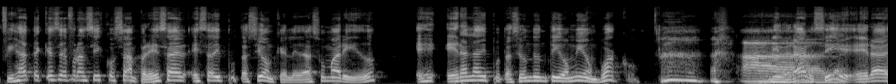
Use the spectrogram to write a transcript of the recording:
Fíjate que ese Francisco Samper, esa, esa diputación que le da a su marido, era la diputación de un tío mío en Buaco. Ah, Liberal, sí. Era,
